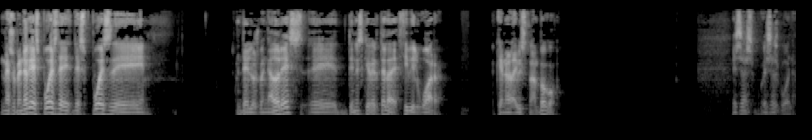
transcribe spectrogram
Me sorprendió que después de. Después de. De los Vengadores. eh, tienes que verte la de Civil War. Que no la he visto tampoco. Esa es, esa es buena.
